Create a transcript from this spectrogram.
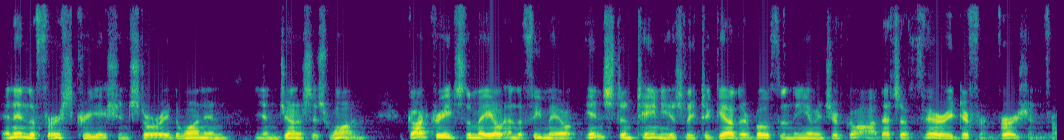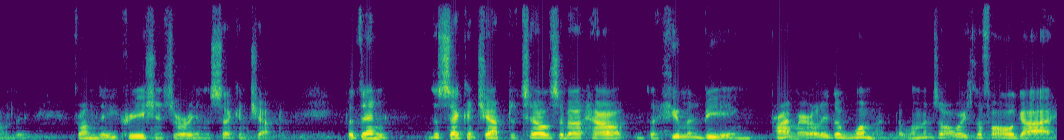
And in the first creation story, the one in, in Genesis 1, God creates the male and the female instantaneously together, both in the image of God. That's a very different version from the from the creation story in the second chapter. But then the second chapter tells about how the human being, primarily the woman, the woman's always the fall guy,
